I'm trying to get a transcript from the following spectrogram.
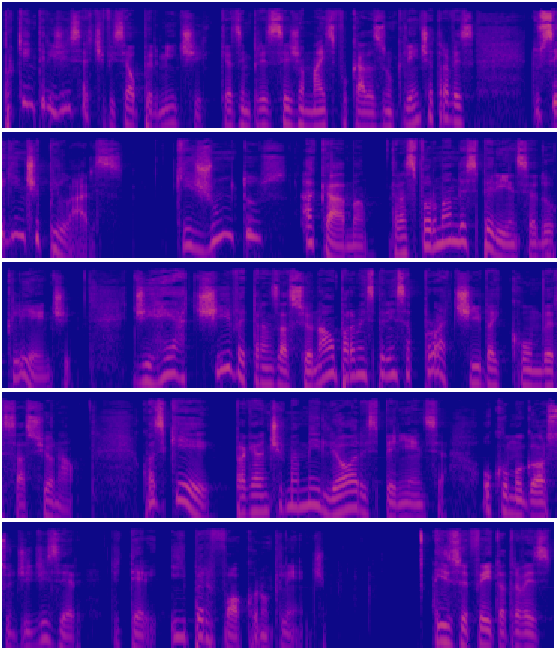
Porque a inteligência artificial permite que as empresas sejam mais focadas no cliente através dos seguintes pilares, que juntos acabam transformando a experiência do cliente de reativa e transacional para uma experiência proativa e conversacional. Quase que para garantir uma melhor experiência, ou como eu gosto de dizer, de ter hiperfoco no cliente. Isso é feito através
